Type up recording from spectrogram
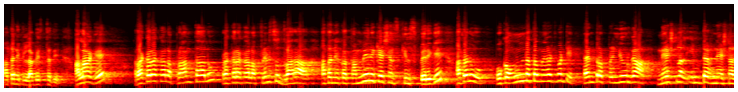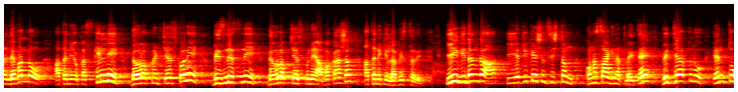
అతనికి లభిస్తుంది. అలాగే రకరకాల ప్రాంతాలు రకరకాల ఫ్రెండ్స్ ద్వారా అతని యొక్క కమ్యూనికేషన్ స్కిల్స్ పెరిగి అతను ఒక ఉన్నతమైనటువంటి ఎంటర్ప్రెన్యూర్గా నేషనల్ ఇంటర్నేషనల్ లెవెల్లో అతని యొక్క స్కిల్ని డెవలప్మెంట్ చేసుకొని బిజినెస్ని డెవలప్ చేసుకునే అవకాశం అతనికి లభిస్తుంది. ఈ విధంగా ఈ ఎడ్యుకేషన్ సిస్టమ్ కొనసాగినట్లయితే విద్యార్థులు ఎంతో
